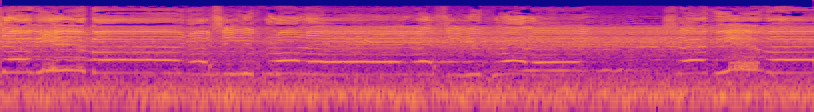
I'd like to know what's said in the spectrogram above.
Subhuman! I see you crawling! I see you crawling! Subhuman!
